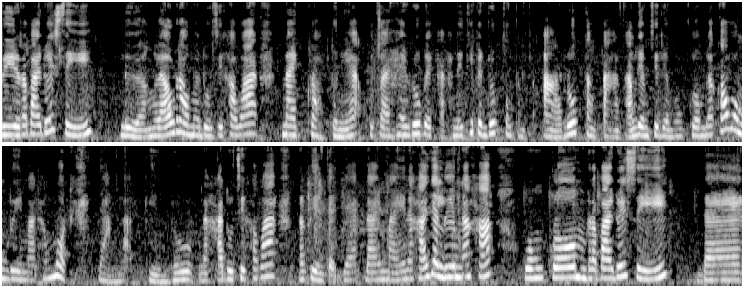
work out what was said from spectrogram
รีระบายด้วยสีเหลืองแล้วเรามาดูสิคะว่าในกรอบตัวนี้ครูจอยให้รูปเลยค่ะคณิตที่เป็นรูปตรงต่างอ่ารูปต่างๆ สามเหลี่ยมสี่เหลี่ยมวงกลม แล้วก็วงรีมาทั้งหมดอย่างละกี่รูปนะคะ ดูสิคะว่านักเรียนจะแยกได้ไหมนะคะ อย่าลืมนะคะ วงกลมระบายด้วยสีแดง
